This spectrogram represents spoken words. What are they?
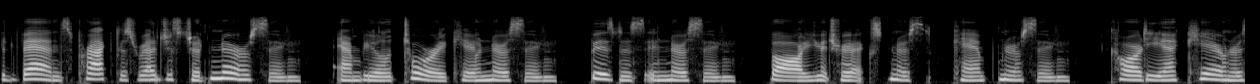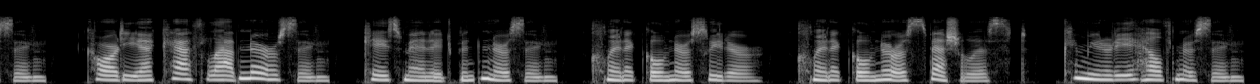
advanced practice registered nursing ambulatory care nursing business in nursing bariatrics nurse camp nursing cardiac care nursing cardiac cath lab nursing case management nursing clinical nurse leader clinical nurse specialist, community health nursing,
